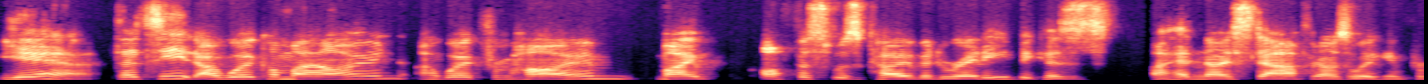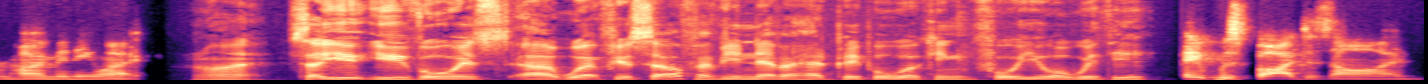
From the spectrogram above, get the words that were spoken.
Yeah, that's it. I work on my own. I work from home. My office was COVID ready because I had no staff and I was working from home anyway. Right. So you you've always uh, worked for yourself. Have you never had people working for you or with you? It was by design.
